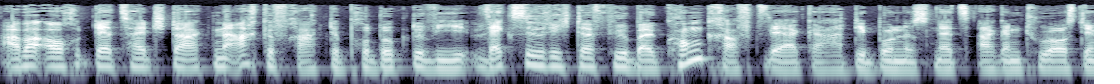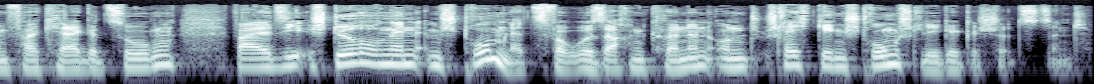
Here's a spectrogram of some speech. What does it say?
Aber auch derzeit stark nachgefragte Produkte wie Wechselrichter für Balkonkraftwerke hat die Bundesnetzagentur aus dem Verkehr gezogen, weil sie Störungen im Stromnetz verursachen können und schlecht gegen Stromschläge geschützt sind.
